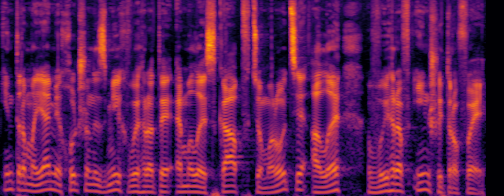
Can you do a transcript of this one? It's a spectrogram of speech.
Інтер Майамі, хоч і не зміг виграти MLS Cup в цьому році, але виграв інший трофей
